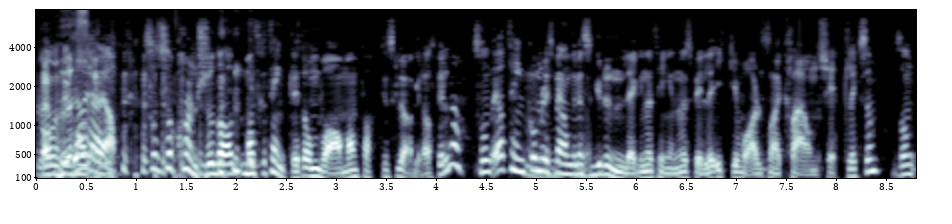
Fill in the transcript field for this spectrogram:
det om, Ja, ja, ja. Så, så kanskje da man skal tenke litt om hva man faktisk lager av spill. da. Så, ja, Tenk om liksom en av de mest grunnleggende tingene ved spillet ikke ikke var sånn her clown-shit, liksom. Sånn,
